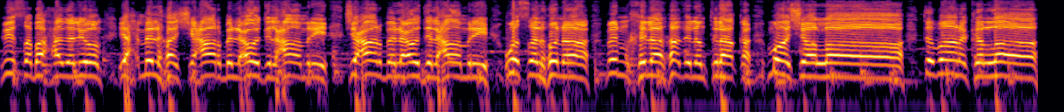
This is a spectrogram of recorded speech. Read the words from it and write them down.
في صباح هذا اليوم يحملها شعار بالعود العامري شعار بالعود العامري. وصل هنا من خلال هذه الانطلاقة. ما شاء الله تبارك الله.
